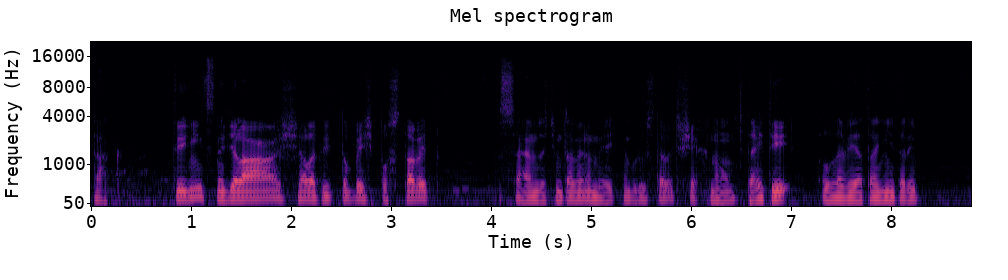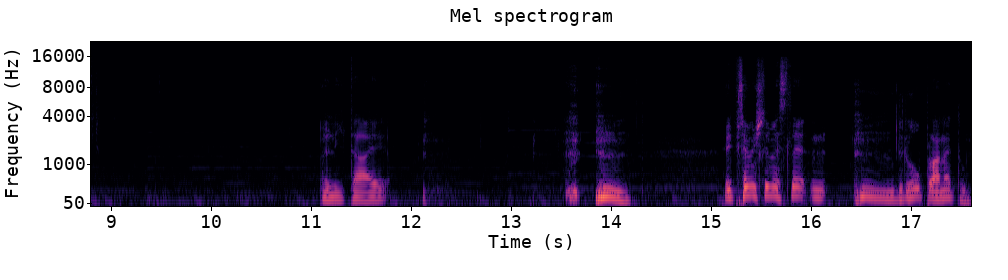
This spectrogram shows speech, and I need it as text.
tak, ty nic neděláš, ale ty to běž postavit sem, zatím tam jenom jeď, nebudu stavit všechno. Tady ty leviatani tady lítaj. Teď přemýšlím, jestli druhou planetu,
